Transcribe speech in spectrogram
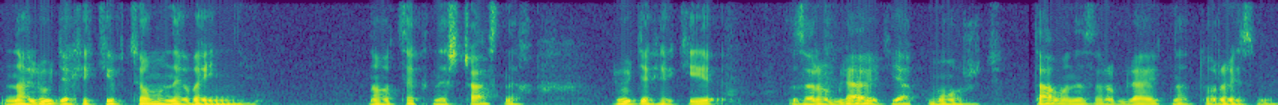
на людях, які в цьому не винні, на оцих нещасних людях, які заробляють як можуть. Та вони заробляють на туризмі,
